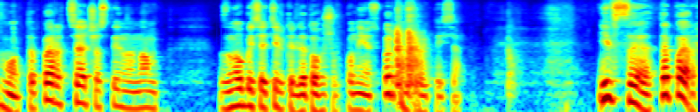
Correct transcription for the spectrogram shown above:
От, тепер ця частина нам знадобиться тільки для того, щоб по неї спиртом пройтися. І все. Тепер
